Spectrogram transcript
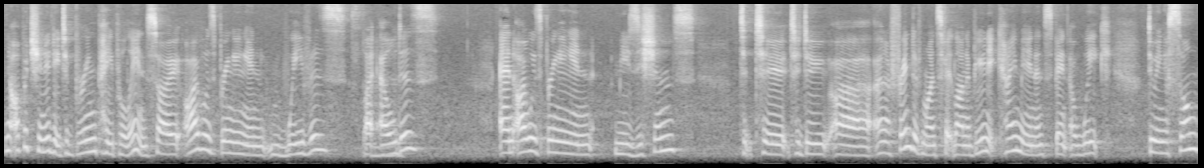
you know, opportunity to bring people in. So I was bringing in weavers, like mm. elders, and I was bringing in musicians. To, to, to do, uh, and a friend of mine, Svetlana Bunik, came in and spent a week doing a song,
